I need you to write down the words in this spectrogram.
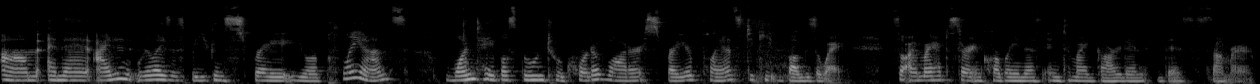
Um, and then I didn't realize this, but you can spray your plants one tablespoon to a quart of water, spray your plants to keep bugs away. So I might have to start incorporating this into my garden this summer.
